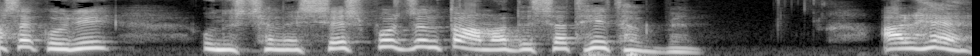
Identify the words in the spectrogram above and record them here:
আশা করি অনুষ্ঠানের শেষ পর্যন্ত আমাদের সাথেই থাকবেন। আর হ্যাঁ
